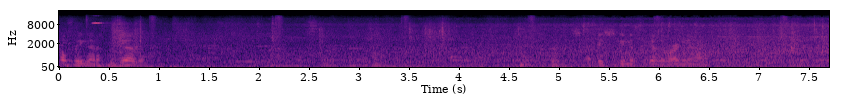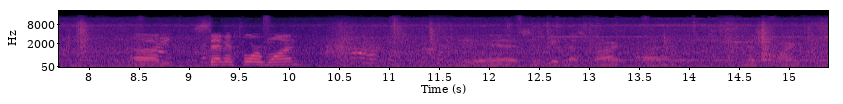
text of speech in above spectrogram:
Hopefully, you got it together. I think she's getting us together right now. Uh, 741. Yeah, she's getting us right. Getting us right.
